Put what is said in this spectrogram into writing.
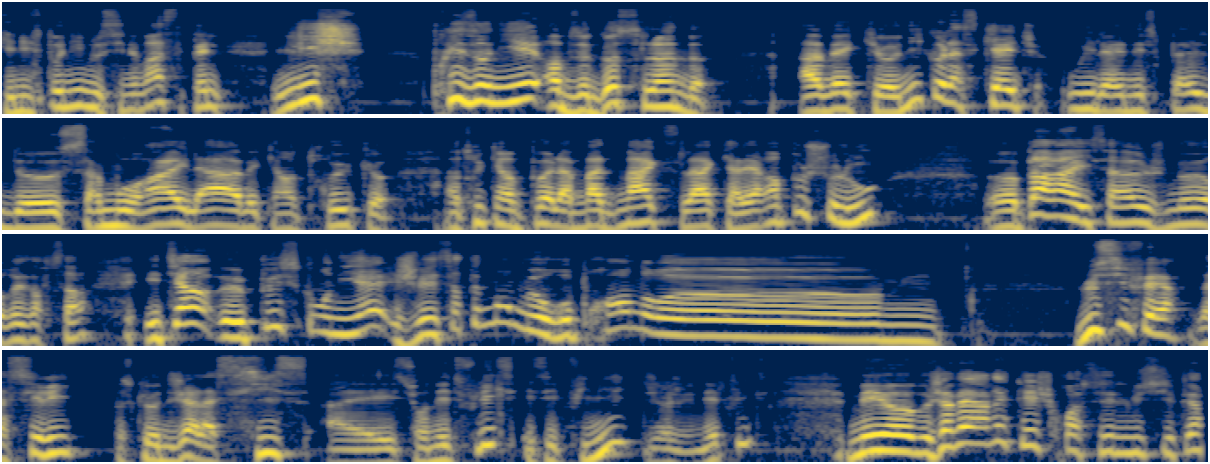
qui est disponible au cinéma, s'appelle Lich, prisonnier of the Ghostland avec euh, Nicolas Cage, où il a une espèce de samouraï là, avec un truc, euh, un truc un peu à la Mad Max là, qui a l'air un peu chelou. Euh, pareil, ça, je me réserve ça. Et tiens, puisqu'on y est, je vais certainement me reprendre Lucifer, la série. Parce que déjà, la 6 est sur Netflix, et c'est fini. Déjà, j'ai Netflix. Mais j'avais arrêté, je crois, c'est Lucifer.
